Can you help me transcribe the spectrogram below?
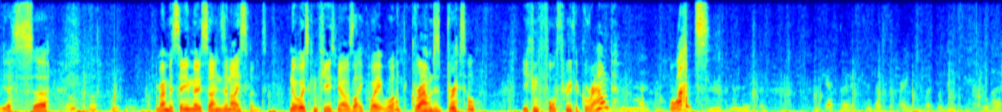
Yes, sir. I remember seeing those signs in Iceland, and it always confused me. I was like, wait, what? The ground is brittle? You can fall through the ground? What? I guess because like the water's low.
